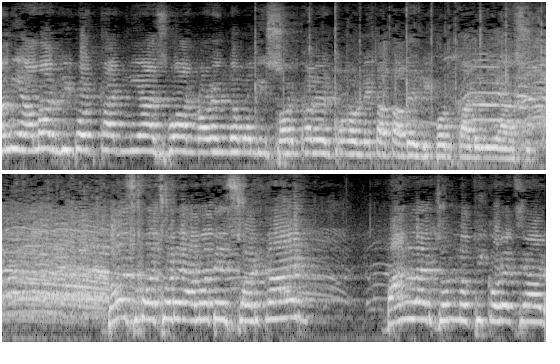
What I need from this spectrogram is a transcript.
আমি আমার রিপোর্ট কার্ড নিয়ে আসব আর নরেন্দ্র মোদী সরকারের কোন নেতা তাদের রিপোর্ট কার্ড নিয়ে আসুক। দশ বছরে আমাদের সরকার বাংলার জন্য কি করেছে আর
